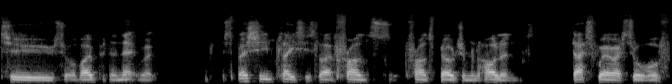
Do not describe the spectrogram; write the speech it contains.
to sort of open a network, especially in places like France, France, Belgium, and Holland. That's where I sort of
